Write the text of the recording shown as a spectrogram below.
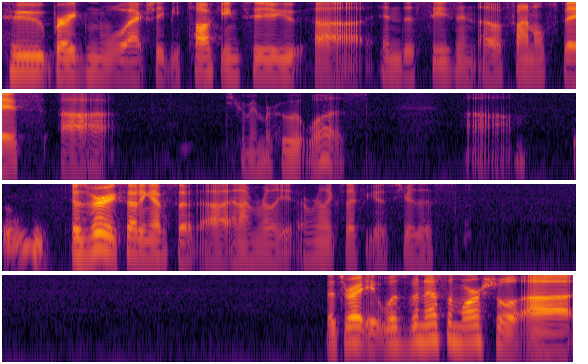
who Braden will actually be talking to uh, in this season of Final Space. Uh, do you remember who it was? Um, it was a very exciting episode, uh, and I'm really, I'm really excited for you guys to hear this. That's right. It was Vanessa Marshall. Uh,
